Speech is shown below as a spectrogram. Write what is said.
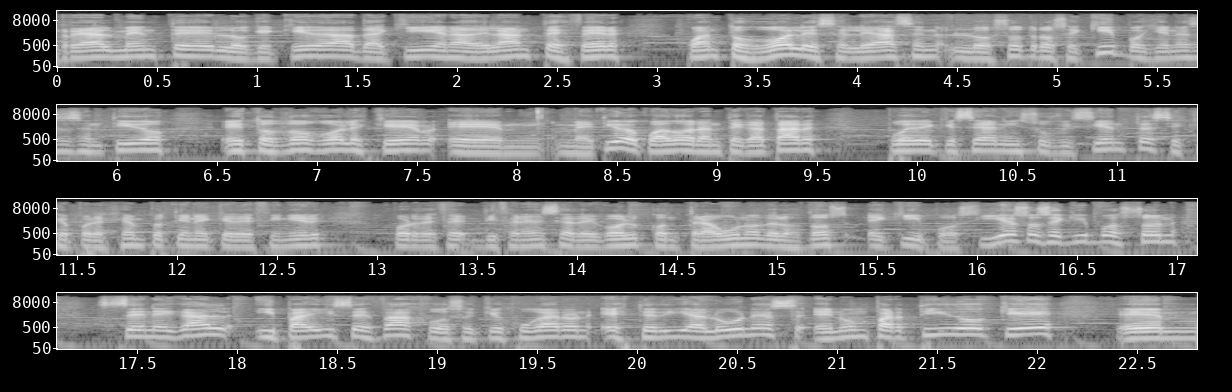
realmente lo que queda de aquí en adelante es ver cuántos goles se le hacen los otros equipos y en ese sentido estos dos goles que em, metió Ecuador ante Qatar puede que sean insuficientes si es que por ejemplo tiene que definir por diferencia de gol contra uno de los dos equipos. Y esos equipos son Senegal y Países Bajos que jugaron este día lunes en un partido que em,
